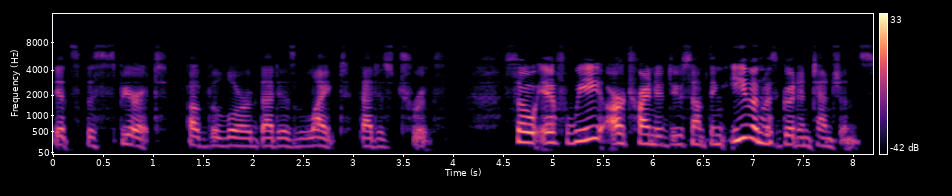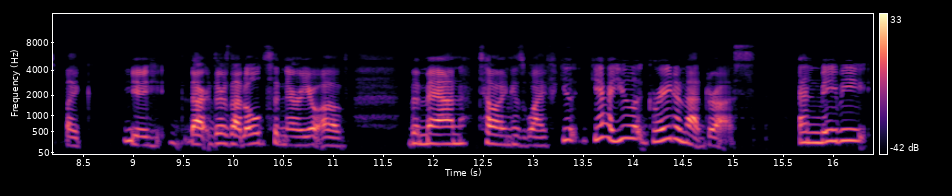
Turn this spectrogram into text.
It's the Spirit of the Lord that is light, that is truth. So if we are trying to do something, even with good intentions, like yeah, that, there's that old scenario of the man telling his wife, "Yeah, you look great in that dress," and maybe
